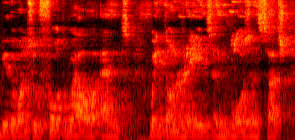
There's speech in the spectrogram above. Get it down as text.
be the ones who fought well and went on raids and wars and such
